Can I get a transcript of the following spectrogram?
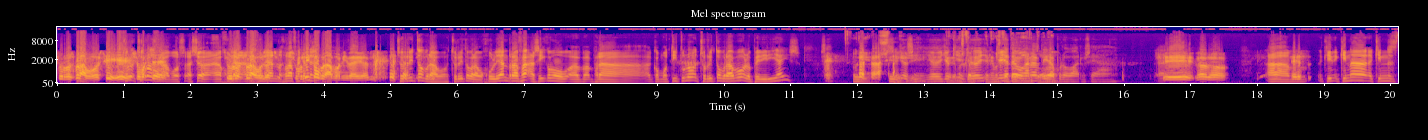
Xurros Bravo, sí. Va churros ser- bravos, això, eh, Xurros Julián, Bravo, Julián, no, Rafa, ¿qué Churrito te- Bravo, ni deien. Churrito Bravo, Churrito Bravo. Julián, Rafa, así como eh, para como título, Churrito Bravo, ¿lo pediríais? Oye, sí, yo sí, yo, yo, tenemos qui- que- yo- tenemos yo que ya tengo ganas de ir a probar, o sea... Sí, no, no. Um, És- quin, quina, quins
